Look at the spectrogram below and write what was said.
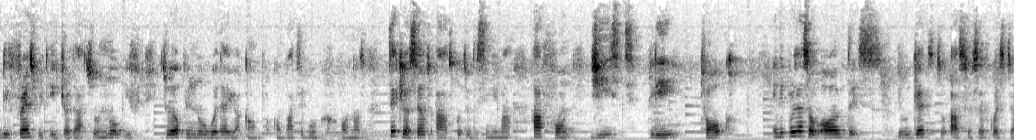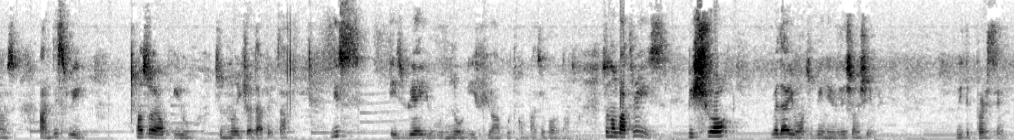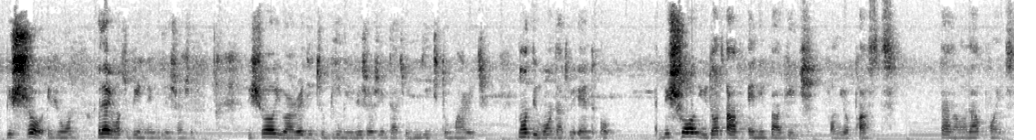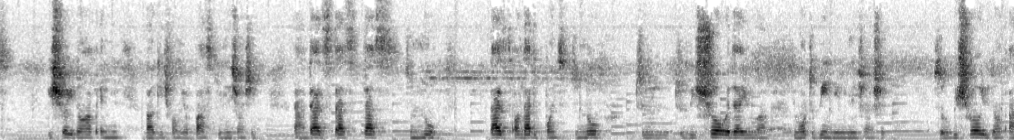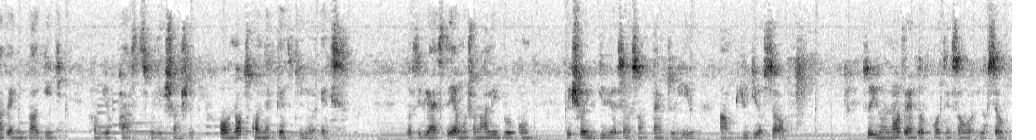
be friends with each other. So know if it will help you know whether you are comp- compatible or not. Take yourself out. Go to the cinema. Have fun. Gist. Play. Talk in the process of all this you will get to ask yourself questions and this will also help you to know each other better. This is where you would know if you are both compatible or not. So number three is be sure whether you want to be in a relationship with the person. Be sure if you want whether you want to be in a relationship. Be sure you are ready to be in a relationship that will lead to marriage not the one that will end up be sure you don't have any baggage from your past. That's another point. Be sure you don't have any baggage from your past relationship. And that's that's that's to know. That's under the point to know to to be sure whether you are you want to be in a relationship. So be sure you don't have any baggage from your past relationship or not connected to your ex. Because if you are still emotionally broken make sure you give yourself some time to heal and build yourself. So you will not end up hurting yourself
